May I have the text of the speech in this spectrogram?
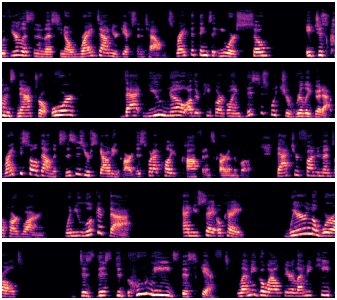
if you're listening to this you know write down your gifts and talents write the things that you are so it just comes natural or that you know other people are going, this is what you're really good at. Write this all down because this is your scouting card. This is what I call your confidence card in the book. That's your fundamental hardwiring. When you look at that and you say, okay, where in the world does this, who needs this gift? Let me go out there. Let me keep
